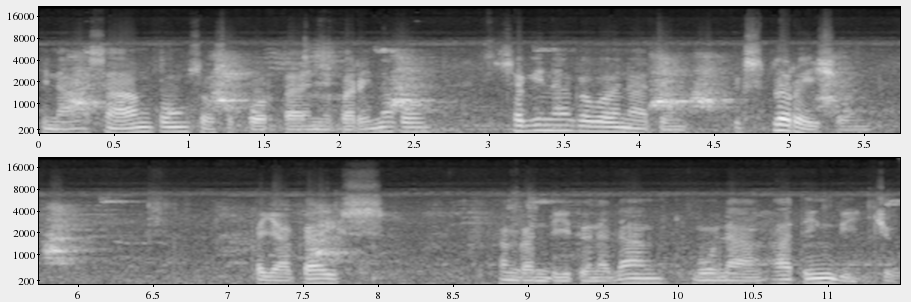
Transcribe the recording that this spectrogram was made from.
inaasahan kong susuportahan niyo pa rin ako sa ginagawa nating exploration. Kaya guys, hanggang dito na lang muna ang ating video.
